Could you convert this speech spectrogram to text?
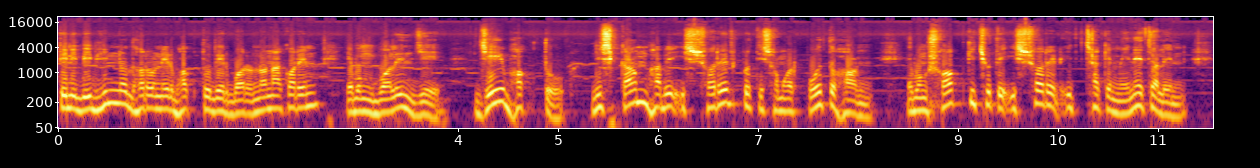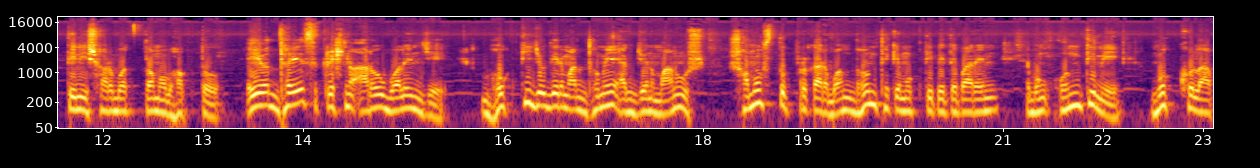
তিনি বিভিন্ন ধরনের ভক্তদের বর্ণনা করেন এবং বলেন যে যে ভক্ত নিষ্কামভাবে ঈশ্বরের প্রতি সমর্পিত হন এবং সব কিছুতে ঈশ্বরের ইচ্ছাকে মেনে চলেন, তিনি সর্বোত্তম ভক্ত। এই অধ্যায়ে শ্রীকৃষ্ণ আরও বলেন যে ভক্তি যোগের মাধ্যমে একজন মানুষ সমস্ত প্রকার বন্ধন থেকে মুক্তি পেতে পারেন এবং অন্তিমে মোক্ষ লাভ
